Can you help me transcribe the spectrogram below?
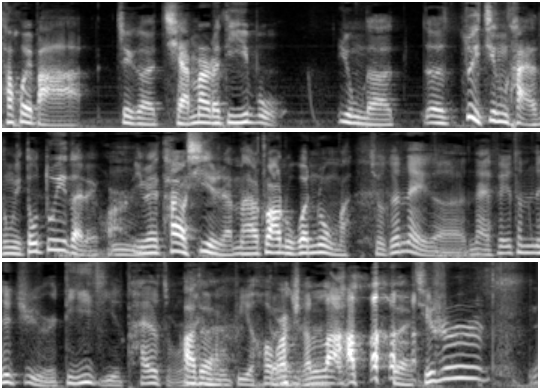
他会把这个前面的第一部用的呃最精彩的东西都堆在这块儿，嗯因为他要吸引人嘛，他要抓住观众嘛。就跟那个奈飞他们那剧是第一集拍的总是啊对很牛逼，后边对全拉了。对，其实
